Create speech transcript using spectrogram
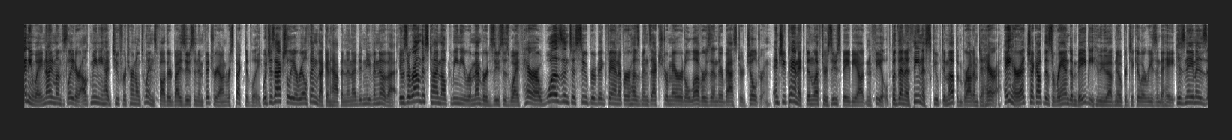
Anyway, nine months later, Alcmene had two fraternal twins fathered by Zeus and Amphitryon, respectively, which is actually a real thing that can happen, and I didn't even know that. It was around this time Alcmene remembered Zeus's wife Hera wasn't a super big fan of her husband's extramarital lovers and their bastard children, and she panicked and left her Zeus baby out in a field. But then Athena scooped him up and brought him to Hera. Hey Hera, check out this random baby who you have no particular reason to hate. His name is,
